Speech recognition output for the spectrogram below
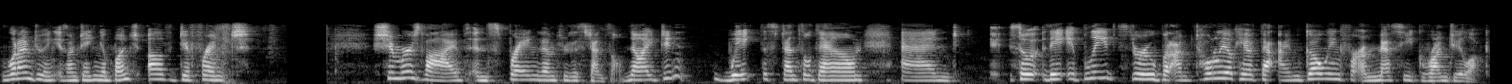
what I'm doing is I'm taking a bunch of different Shimmerz Vibez and spraying them through the stencil. Now I didn't weight the stencil down and so they it bleeds through, but I'm totally okay with that. I'm going for a messy, grungy look.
